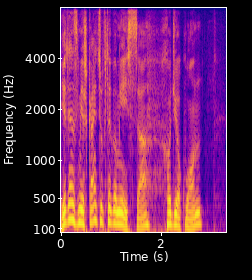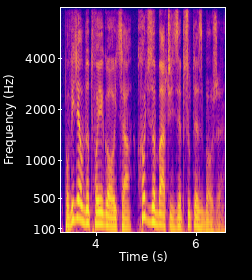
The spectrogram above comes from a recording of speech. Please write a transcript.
Jeden z mieszkańców tego miejsca, chodzi o kłon, powiedział do twojego ojca, chodź zobaczyć zepsute zboże.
